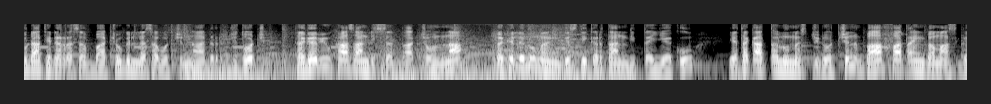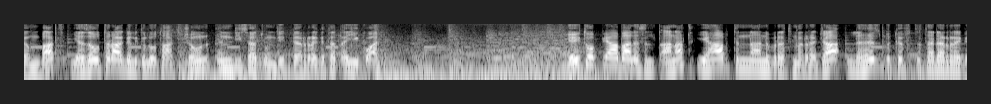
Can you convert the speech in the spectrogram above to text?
ጉዳት የደረሰባቸው ግለሰቦችና ድርጅቶች ተገቢው ካሳ እንዲሰጣቸውና በክልሉ መንግስት ይቅርታ እንዲጠየቁ፣ የተቃጠሉ መስጂዶችን በአፋጣኝ በማስገንባት የዘውትር አገልግሎታቸውን እንዲሰጡ እንዲደረግ ተጠይቋል። የኢትዮጵያ ባለስልጣናት የሀብትና ንብረት መረጃ ለሕዝብ ክፍት ተደረገ።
